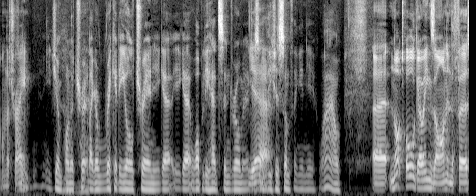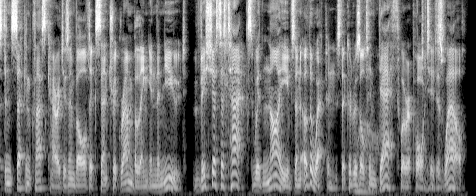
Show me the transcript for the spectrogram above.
on the train. You jump on a tra- like a rickety old train, you get you get wobbly head syndrome, and it just Yeah. unleashes something in you. Wow. Uh, not all goings on in the first and second class carriages involved eccentric rambling in the nude. Vicious attacks with knives and other weapons that could result in death were reported as well.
